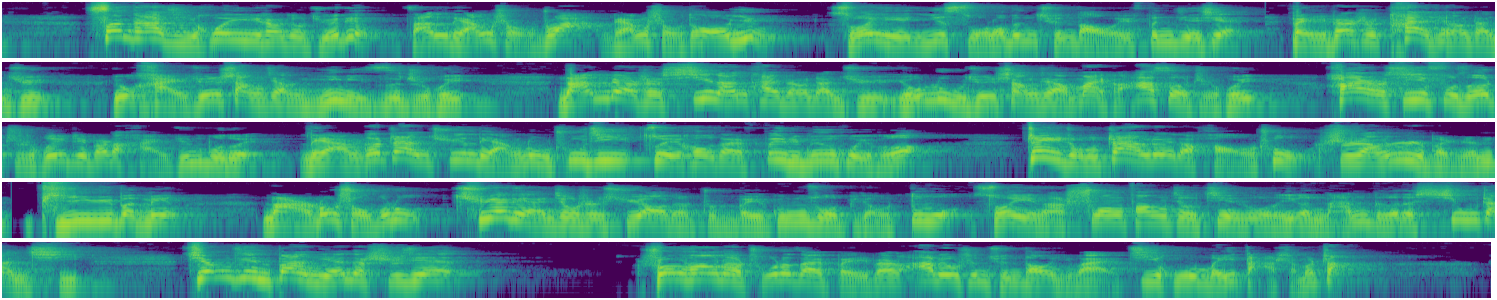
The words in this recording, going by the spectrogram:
三叉戟会议上就决定，咱两手抓，两手都要硬。所以以所罗门群岛为分界线，北边是太平洋战区，由海军上将尼米兹指挥；南边是西南太平洋战区，由陆军上将麦克阿瑟指挥。哈尔西负责指挥这边的海军部队，两个战区两路出击，最后在菲律宾会合。这种战略的好处是让日本人疲于奔命，哪儿都守不住；缺点就是需要的准备工作比较多。所以呢，双方就进入了一个难得的休战期，将近半年的时间，双方呢除了在北边的阿留申群岛以外，几乎没打什么仗。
